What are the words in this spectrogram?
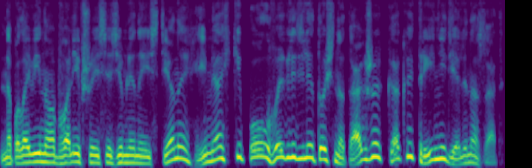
Наполовину обвалившиеся земляные стены и мягкий пол выглядели точно так же, как и три недели назад.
